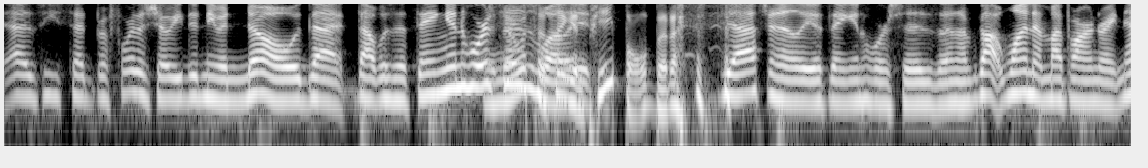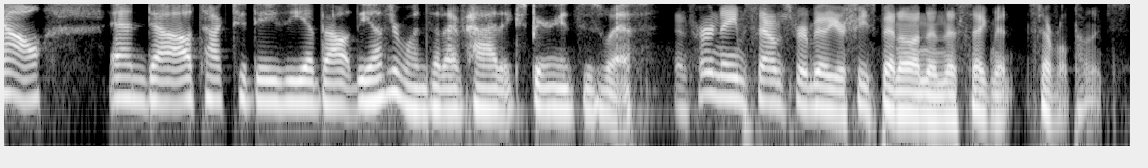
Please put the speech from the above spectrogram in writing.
as he said before the show, he didn't even know that that was a thing in horses. I know it's a well, thing in people, but I, definitely a thing in horses. And I've got one at my barn right now. And uh, I'll talk to Daisy about the other ones that I've had experiences with. if her name sounds familiar, she's been on in this segment several times.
